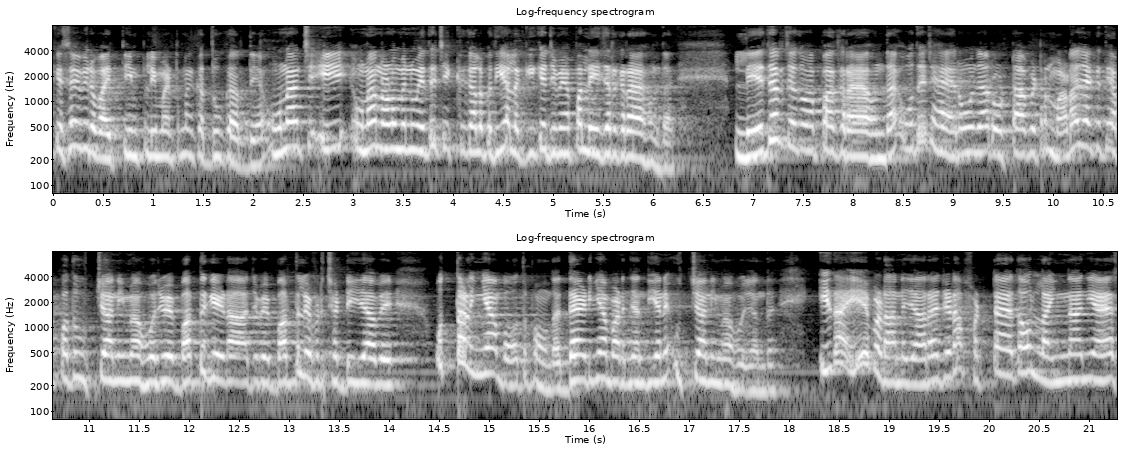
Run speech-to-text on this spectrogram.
ਕਿਸੇ ਵੀ ਰਵਾਇਤੀ ਇੰਪਲੀਮੈਂਟ ਨਾਲ ਕੱਦੂ ਕਰਦੇ ਆ ਉਹਨਾਂ 'ਚ ਇਹ, ਉਹਨਾਂ ਨਾਲੋਂ ਮੈਨੂੰ ਇਹਦੇ 'ਚ ਇੱਕ ਗੱਲ ਵਧੀਆ ਲੱਗੀ ਕਿ ਜਿਵੇਂ ਆਪਾਂ ਲੇਜ਼ਰ ਕਰਾਇਆ ਹੁੰਦਾ ਲੇਜ਼ਰ ਜਦੋਂ ਆਪਾਂ ਕਰਾਇਆ ਹੁੰਦਾ, ਉਹਦੇ 'ਚ ਹੈਰੋਂ ਜਾਂ ਰੋਟਾਵੇਟਰ ਮਾੜਾ ਜਿਹਾ ਕਿਤੇ ਆਪਾਂ ਤੋਂ ਉੱਚਾ ਨੀਵਾਂ ਹੋ ਜਾਵੇ, ਵੱਧ ਗੇੜਾ ਆ ਜਾਵੇ, ਵੱਧ ਲਿਫਟ ਛੱਡੀ ਜਾਵੇ, ਉਹ ਧਲੀਆਂ ਬਹੁਤ ਪਾਉਂਦਾ, ਦੈੜੀਆਂ ਬਣ ਜਾਂਦੀਆਂ ਨੇ, ਉੱਚਾ ਨੀਵਾਂ ਹੋ ਜਾਂਦਾ। ਇਹਦਾ ਇਹ ਬੜਾ ਨਜ਼ਾਰਾ ਜਿਹੜਾ ਫੱਟਾ ਹੈ ਤਾਂ ਉਹ ਲਾਈਨਾਂ ਜਿਹਾ ਇਸ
